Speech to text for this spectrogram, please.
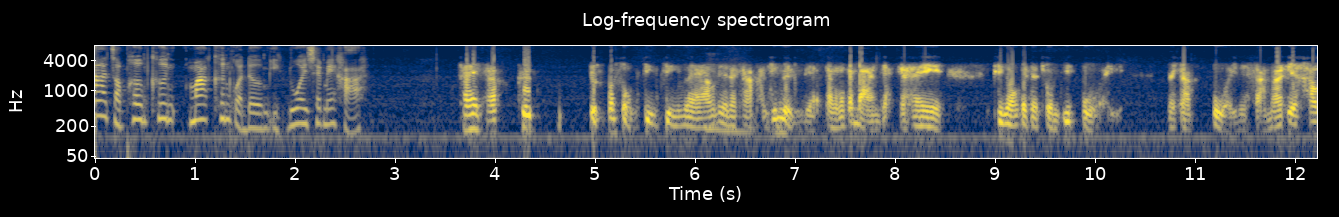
น่าจะเพิ่มขึ้นมากขึ้นกว่าเดิมอีกด้วยใช่ไหมคะ ใช่ครับคือจุดประสงค์จริง ๆ แล้วเนี่ยนะครับอันที่หนึ่งเนี่ยทางรัฐบาลอยากจะให้พี่น้องประชาชนที่ป่วยนะครับ ป่วยเนี่ยสามารถที่จะเข้า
